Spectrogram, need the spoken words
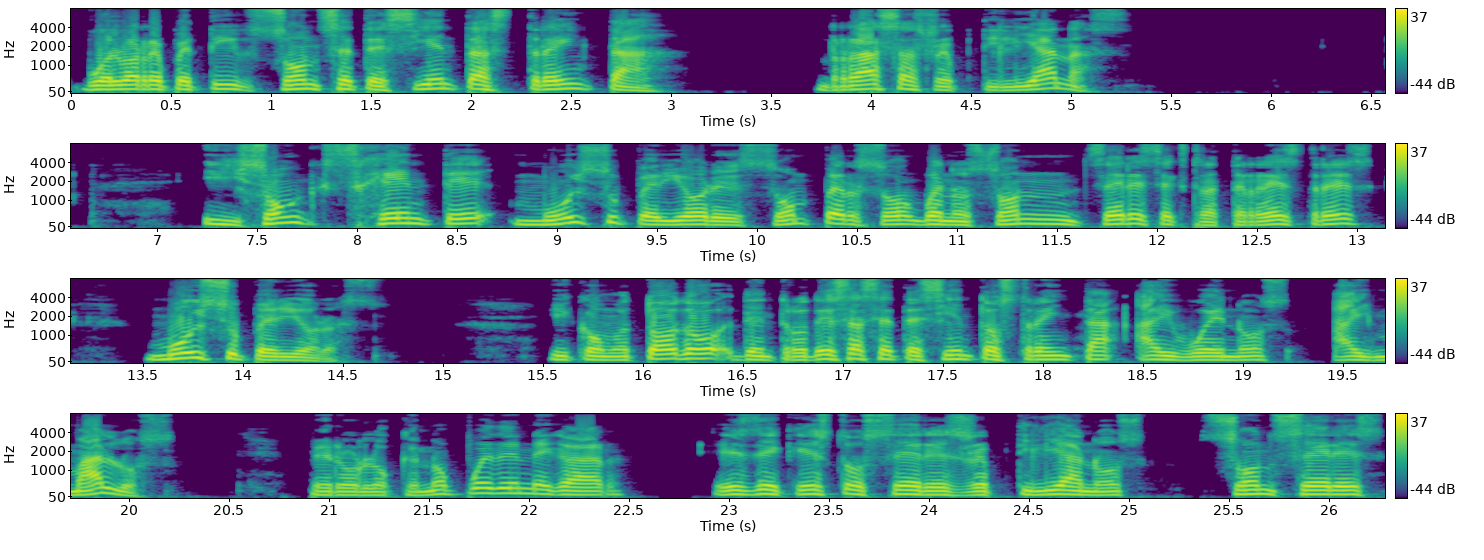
Vuelvo a repetir, son 730 razas reptilianas y son gente muy superiores, son personas, bueno, son seres extraterrestres muy superiores. Y como todo, dentro de esas 730 hay buenos, hay malos. Pero lo que no puede negar es de que estos seres reptilianos son seres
